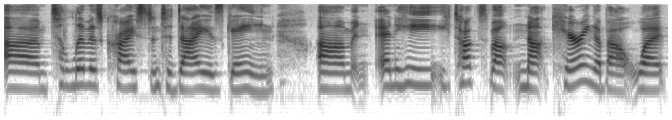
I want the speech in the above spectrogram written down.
um, to live as Christ and to die as gain. Um, and, and he, he talks about not caring about what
